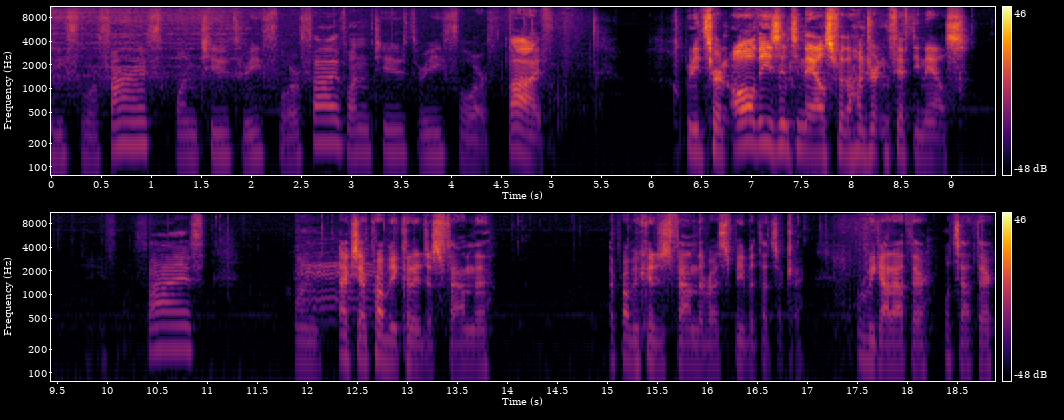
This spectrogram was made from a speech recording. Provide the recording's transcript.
three, four, five. One, two, three, four, five. One, two, three, four, five. We need to turn all these into nails for the 150 nails. Three, four, five. One. Actually, I probably could have just found the... I probably could have just found the recipe, but that's okay. What do we got out there? What's out there?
